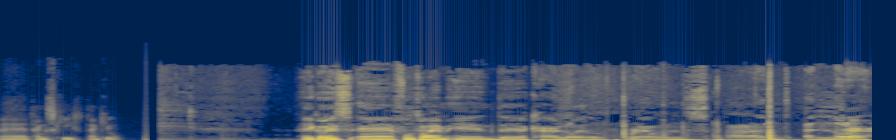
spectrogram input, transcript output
Uh, thanks Keith. Thank you. Hey guys, uh, full time in the Carlisle Grounds and another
